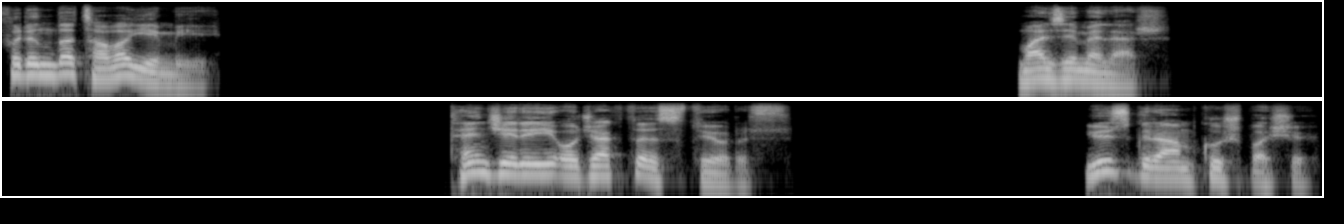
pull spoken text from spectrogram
Fırında tava yemeği. Malzemeler. Tencereyi ocakta ısıtıyoruz. 100 gram kuşbaşı.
